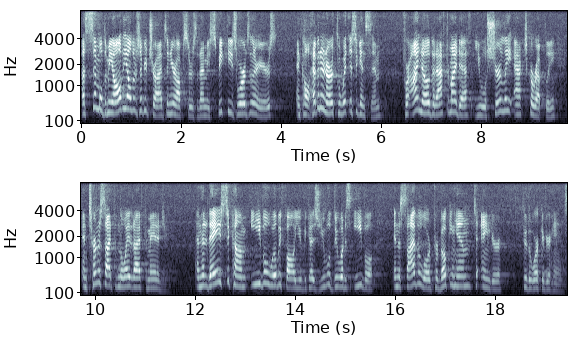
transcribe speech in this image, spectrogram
Assemble to me all the elders of your tribes and your officers, that I may speak these words in their ears, and call heaven and earth to witness against them. For I know that after my death you will surely act corruptly, and turn aside from the way that I have commanded you. And in the days to come, evil will befall you, because you will do what is evil in the sight of the Lord, provoking him to anger through the work of your hands.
